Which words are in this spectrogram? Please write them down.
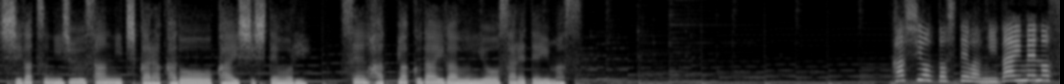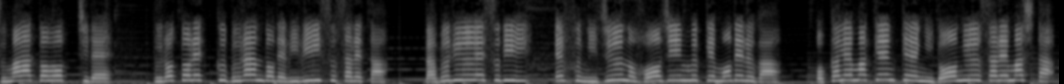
4月23日から稼働を開始しており、1800台が運用されています。カシオとしては2代目のスマートウォッチで、プロトレックブランドでリリースされた WSD F20 の法人向けモデルが岡山県警に導入されました。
